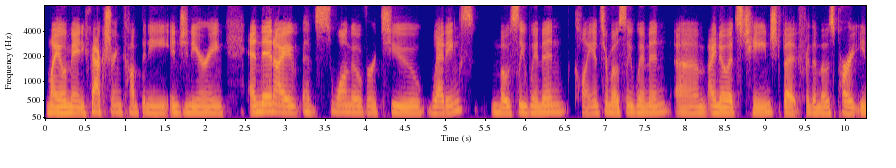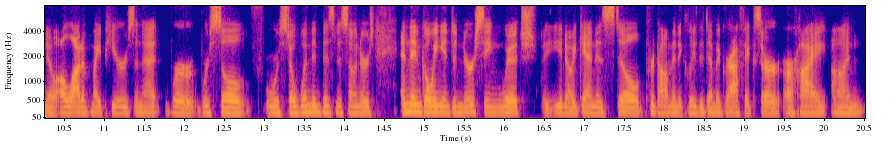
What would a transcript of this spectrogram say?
my own manufacturing company, engineering, and then I have swung over to weddings, mostly women clients are mostly women. Um, i know it's changed but for the most part you know a lot of my peers in that were were still were still women business owners. And then going into nursing which you know again is still predominantly the demographics are are high on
